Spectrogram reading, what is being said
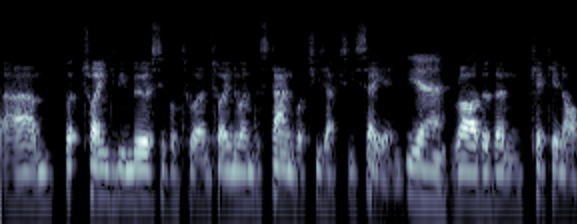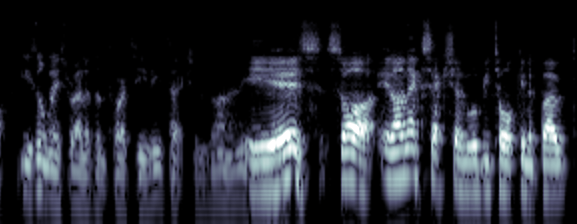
um, but trying to be merciful to her and trying to understand what she's actually saying. Yeah, rather than kicking off. he's almost relevant to our TV section as well. Isn't he? He is. So, in our next section, we'll be talking about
